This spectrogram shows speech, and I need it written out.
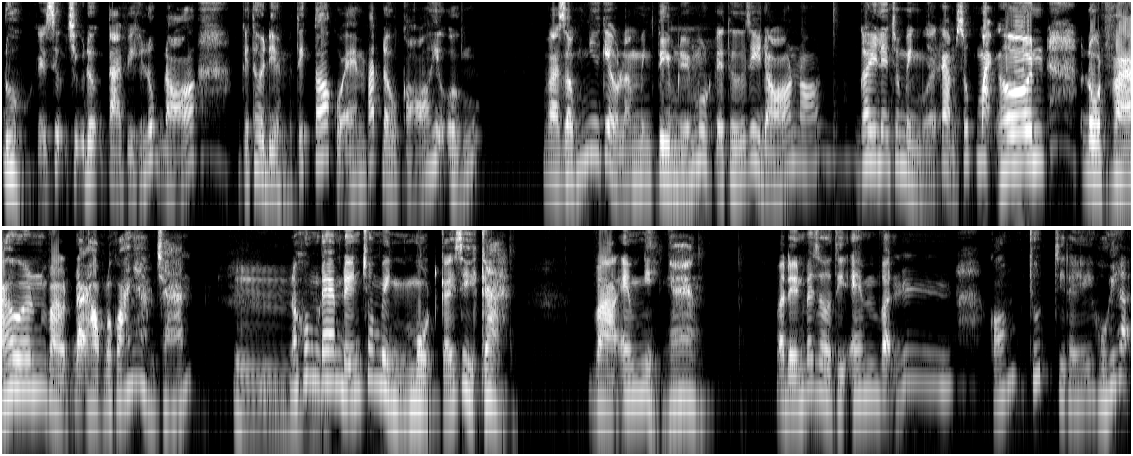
đủ cái sự chịu đựng. Tại vì cái lúc đó cái thời điểm mà tiktok của em bắt đầu có hiệu ứng và giống như kiểu là mình tìm đến một cái thứ gì đó nó gây lên cho mình một cái cảm xúc mạnh hơn đột phá hơn và đại học nó quá nhàm chán. Nó không đem đến cho mình một cái gì cả. Và em nghỉ ngang. Và đến bây giờ thì em vẫn có một chút gì đấy hối hận.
